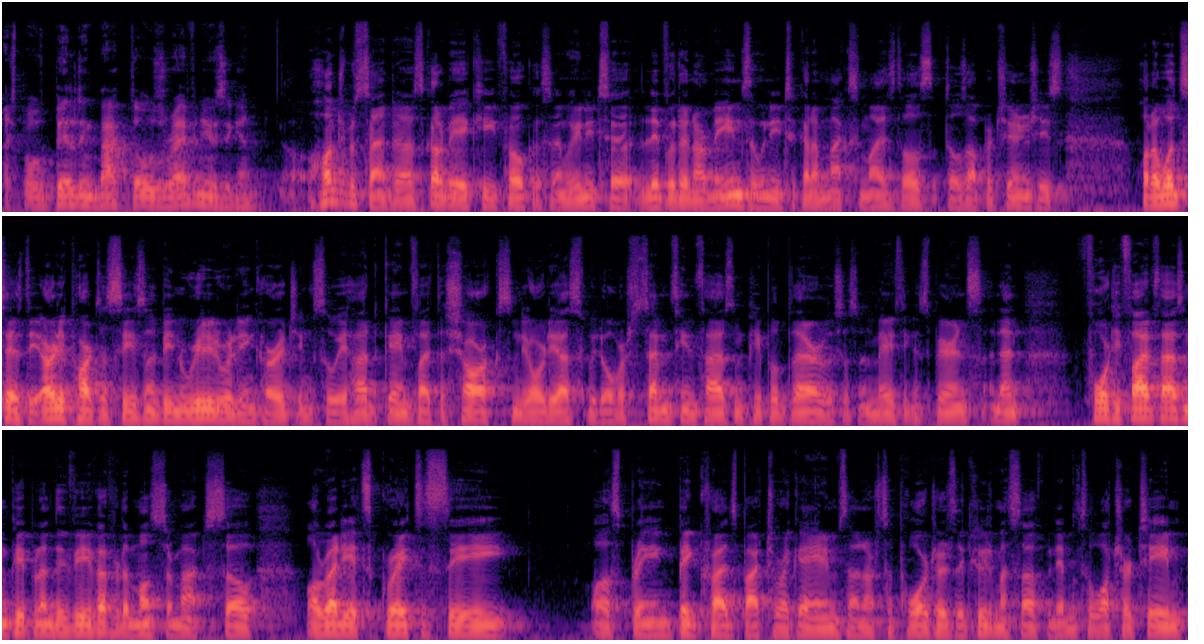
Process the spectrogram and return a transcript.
I suppose, building back those revenues again. 100%, and it's got to be a key focus, and we need to live within our means, and we need to kind of maximise those those opportunities. What I would say is the early part of the season has been really, really encouraging. So we had games like the Sharks and the RDS, with over 17,000 people there. It was just an amazing experience, and then 45,000 people in the Aviva for the Munster match. So already it's great to see us bringing big crowds back to our games and our supporters, including myself, being able to watch our team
